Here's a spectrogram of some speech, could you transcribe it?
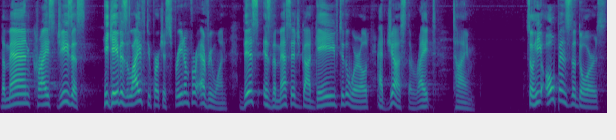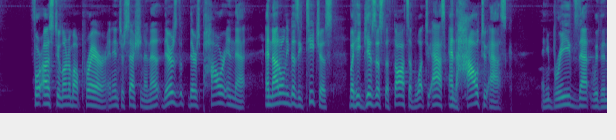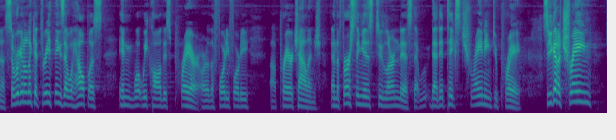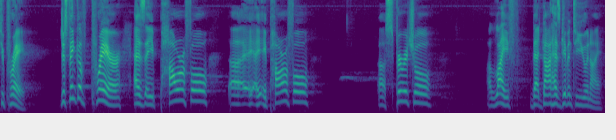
The man Christ Jesus. He gave his life to purchase freedom for everyone. This is the message God gave to the world at just the right time. So he opens the doors for us to learn about prayer and intercession. And that, there's, the, there's power in that. And not only does he teach us, but he gives us the thoughts of what to ask and how to ask. And He breathes that within us. So we're going to look at three things that will help us in what we call this prayer or the 40 40 uh, prayer challenge. And the first thing is to learn this that, that it takes training to pray. So you got to train to pray. Just think of prayer as a powerful, uh, a, a, powerful uh, spiritual uh, life that God has given to you and I.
